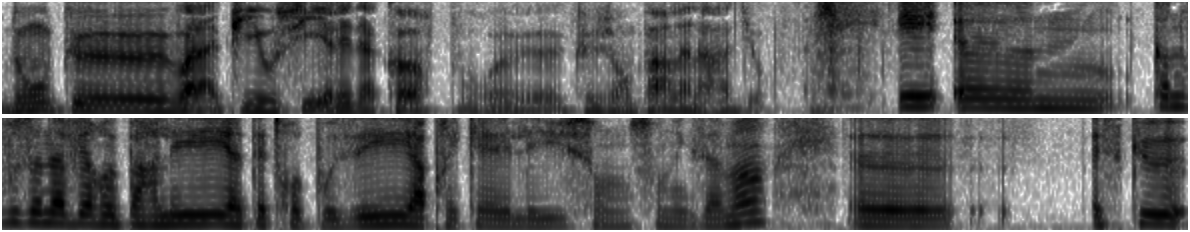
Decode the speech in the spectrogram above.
Donc euh, voilà, et puis aussi, elle est d'accord pour euh, que j'en parle à la radio. Et euh, quand vous en avez reparlé à tête reposée, après qu'elle ait eu son, son examen, est-ce que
